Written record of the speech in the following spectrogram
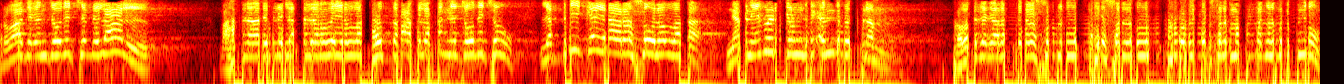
പ്രവാചകൻ ചോദിച്ചു ബിലാൽ മഹാനായ ചോദിച്ചു ഞാൻ ഇവിടെയുണ്ട് എന്ത് വേണം? പ്രവാചകർ പറഞ്ഞു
